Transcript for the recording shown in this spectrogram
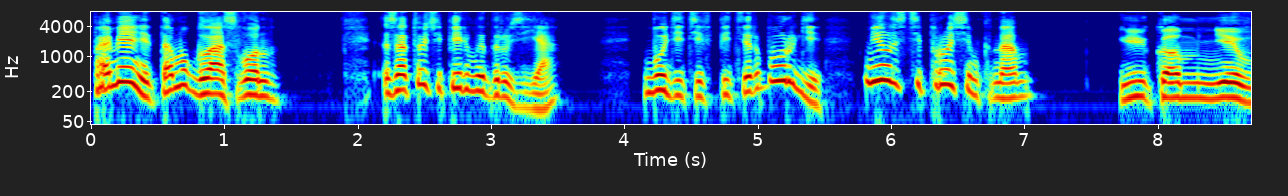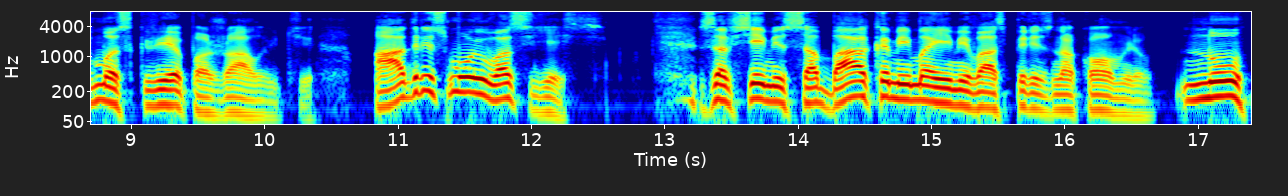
помянет, тому глаз вон. Зато теперь мы друзья. Будете в Петербурге, милости просим к нам». «И ко мне в Москве пожалуйте. Адрес мой у вас есть» за всеми собаками моими вас перезнакомлю. Ну,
